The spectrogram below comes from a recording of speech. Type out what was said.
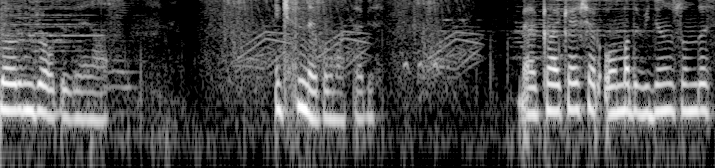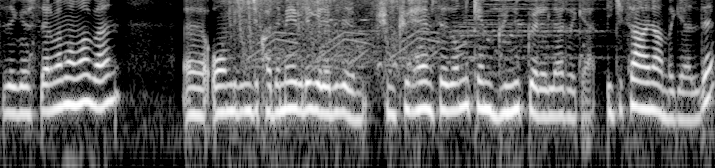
dördüncü olacağız en az. İkisini de yapalım hatta biz. Belki arkadaşlar olmadı videonun sonunda size göstermem ama ben e, 11. kademeye bile gelebilirim. Çünkü hem sezonluk hem günlük görevler de geldi. İkisi aynı anda geldi.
